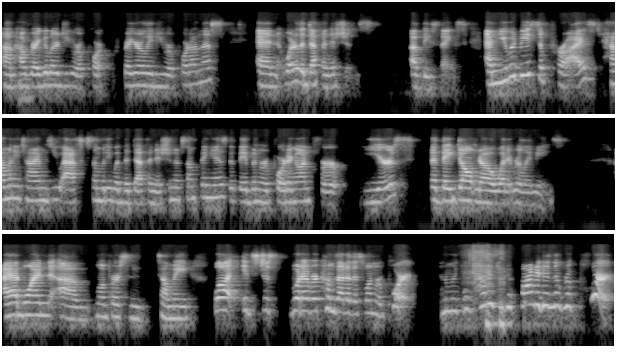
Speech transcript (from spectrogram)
Um, how regular do you report? Regularly do you report on this? And what are the definitions of these things? And you would be surprised how many times you ask somebody what the definition of something is that they've been reporting on for years that they don't know what it really means. I had one um, one person tell me, "Well, it's just whatever comes out of this one report," and I'm like, "Well, how did you define it in the report?"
